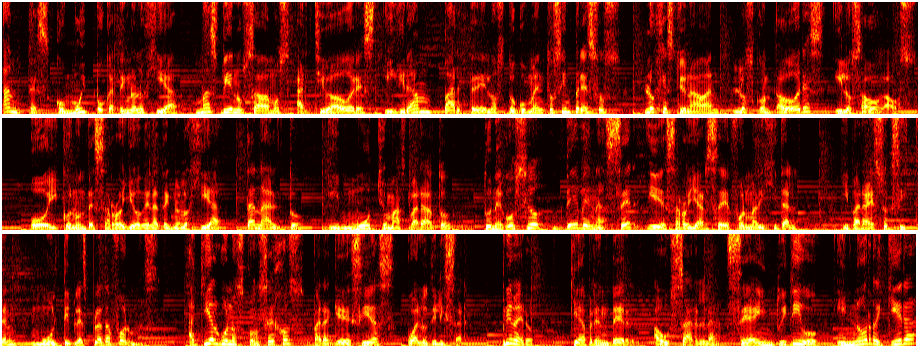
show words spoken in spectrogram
Antes, con muy poca tecnología, más bien usábamos archivadores y gran parte de los documentos impresos lo gestionaban los contadores y los abogados. Hoy, con un desarrollo de la tecnología tan alto y mucho más barato, tu negocio debe nacer y desarrollarse de forma digital. Y para eso existen múltiples plataformas. Aquí algunos consejos para que decidas cuál utilizar. Primero, que aprender a usarla sea intuitivo y no requiera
